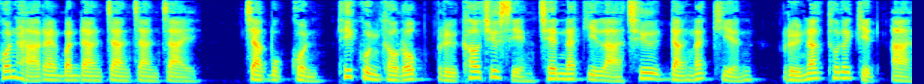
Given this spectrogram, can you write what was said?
ค้นหาแรงบันดาลจานจานใจ จากบุคคลที่คุณเคารพหรือเข้าชื่อเสียง เช่นนักกีฬาชื่อดังนักเขียน หรือนักธุรกิจอาจ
